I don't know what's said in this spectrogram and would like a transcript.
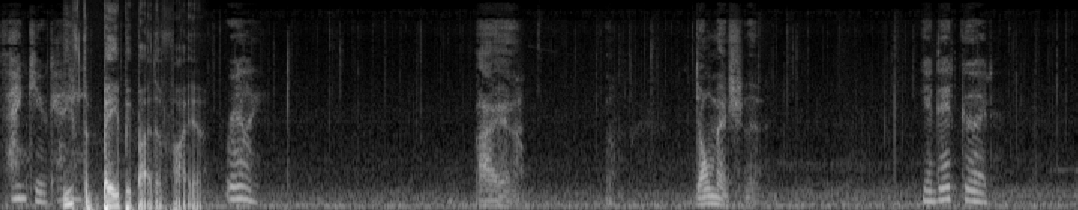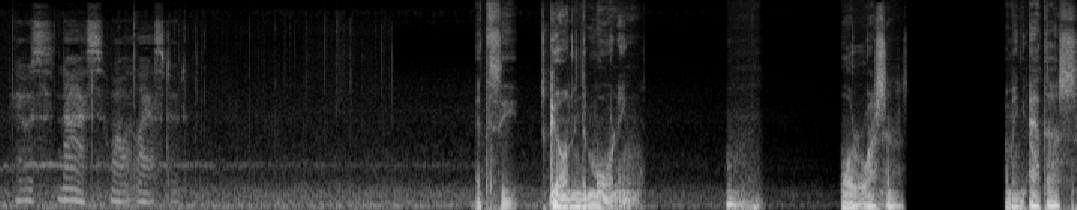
Thank you, Kenny. leave the baby by the fire. Really? I, uh. Don't mention it. You did good. It was nice while it lasted. Let's see. It's gone in the morning. More Russians coming at us.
